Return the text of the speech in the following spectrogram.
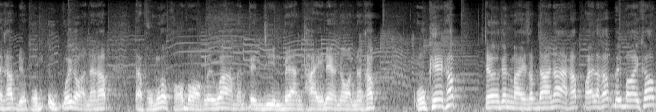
นะครับ เดี๋ยวผมอุบไว้ก่อนนะครับ แต่ผมก็ขอบอกเลยว่ามันเป็นยีนแบรนด์ไทยแน่นอนนะครับ โอเคครับ เจอกันใหม่สัปดาห์หน้าครับ ไปแล้วครับ บ๊ายบายครับ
